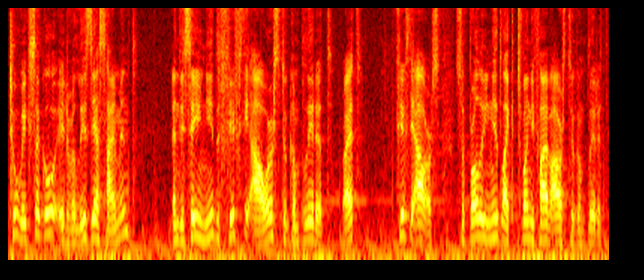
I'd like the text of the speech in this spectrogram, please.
2 weeks ago it released the assignment and they say you need 50 hours to complete it, right? 50 hours. So probably you need like 25 hours to complete it.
